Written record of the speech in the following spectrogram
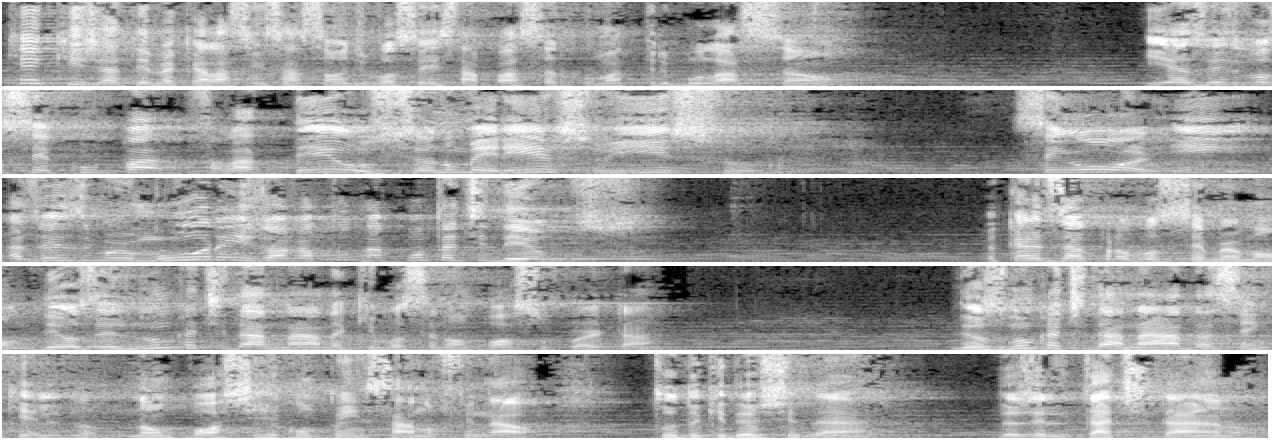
Quem aqui já teve aquela sensação de você estar passando por uma tribulação e às vezes você culpa, fala, Deus, eu não mereço isso. Senhor, e às vezes murmura e joga tudo na conta de Deus. Eu quero dizer para você, meu irmão, Deus ele nunca te dá nada que você não possa suportar. Deus nunca te dá nada sem que ele não possa te recompensar no final. Tudo que Deus te dá, Deus ele está te dando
